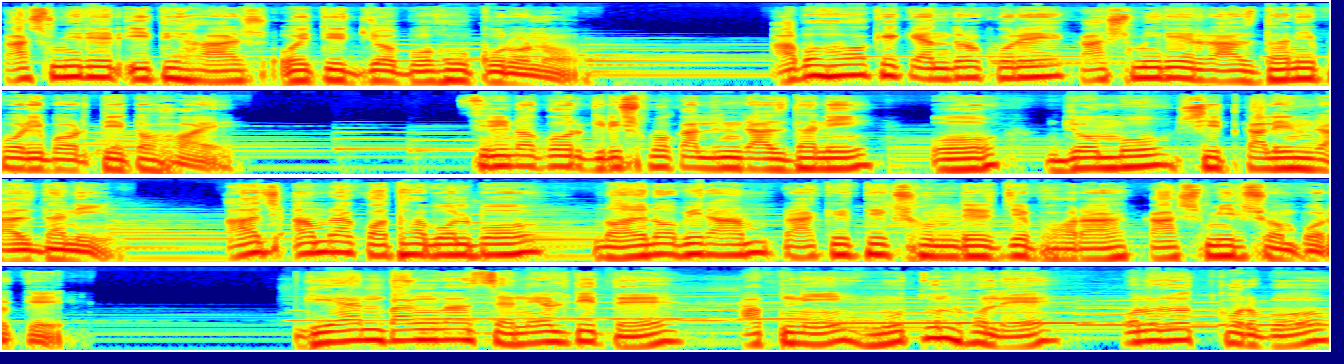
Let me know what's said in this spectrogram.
কাশ্মীরের ইতিহাস, ঐতিহ্য বহু পুরনো। আবহাওয়াকে কেন্দ্র করে কাশ্মীরের রাজধানী পরিবর্তিত হয়। শ্রীনগর গ্রীষ্মকালীন রাজধানী ও জম্মু শীতকালীন রাজধানী। আজ আমরা কথা বলব নয়নবিরাম প্রাকৃতিক সৌন্দর্যে ভরা কাশ্মীর সম্পর্কে। জ্ঞান বাংলা চ্যানেলটিতে আপনি নতুন হলে অনুরোধ করব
